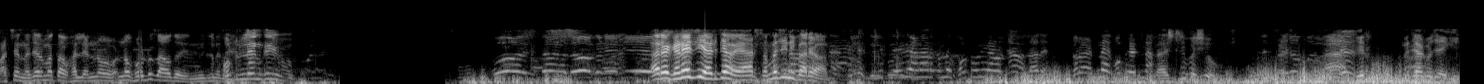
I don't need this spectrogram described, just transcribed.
પાછા નજર મત આવ ખાલી એનો એનો ફોટો જ આવતો હોય ન્યૂઝ फोटो लेन गई अरे गणेश जी हट जाओ यार समझ ही नहीं पा रहे हो आप राष्ट्रीय पशु हाँ फिर मजाक हो जाएगी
